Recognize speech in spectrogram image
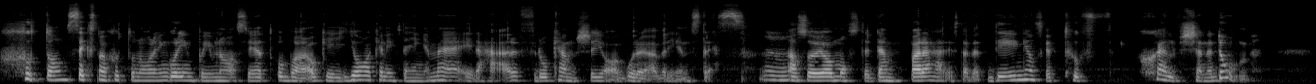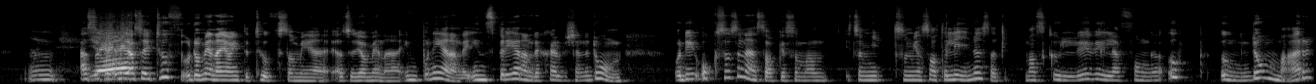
17, 16, 17-åring går in på gymnasiet och bara okej, okay, jag kan inte hänga med i det här för då kanske jag går över i en stress. Mm. Alltså jag måste dämpa det här istället. Det är en ganska tuff självkännedom. Mm. Alltså, ja. alltså är tuff, och då menar jag inte tuff som är, alltså jag menar imponerande, inspirerande självkännedom. Och det är också sådana här saker som man, som, som jag sa till Linus, att man skulle vilja fånga upp ungdomar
